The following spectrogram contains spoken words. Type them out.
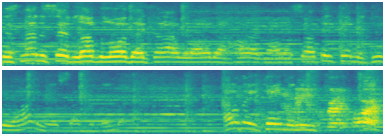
there's none that said, love the Lord thy God with all thy heart and all that. So I think it came in Deuteronomy or something, didn't it? I don't think it came in This the first part.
